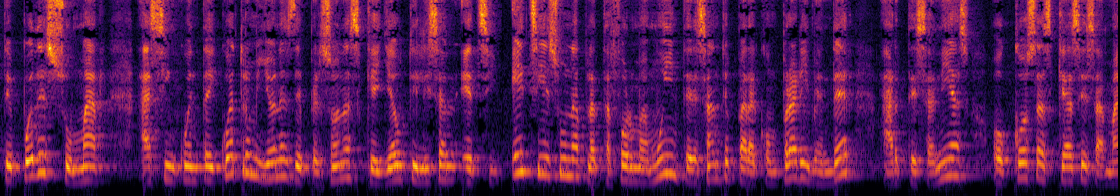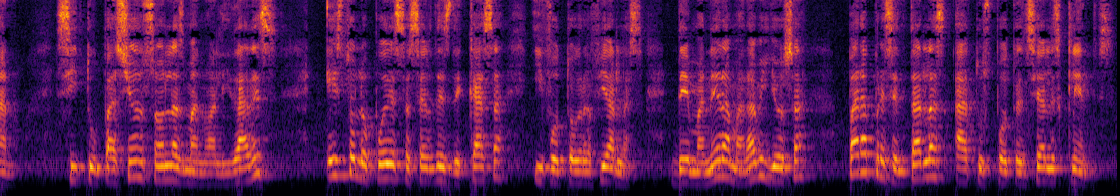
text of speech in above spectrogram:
te puedes sumar a 54 millones de personas que ya utilizan Etsy. Etsy es una plataforma muy interesante para comprar y vender artesanías o cosas que haces a mano. Si tu pasión son las manualidades, esto lo puedes hacer desde casa y fotografiarlas de manera maravillosa para presentarlas a tus potenciales clientes.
